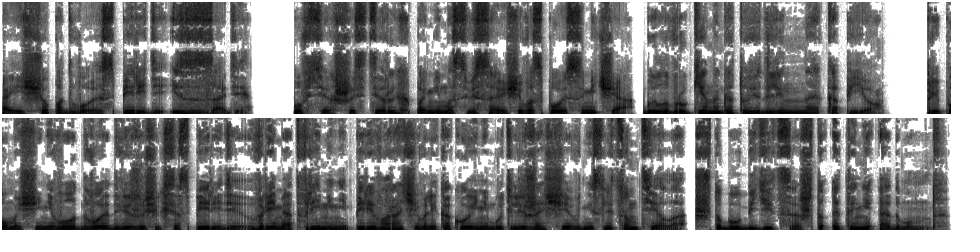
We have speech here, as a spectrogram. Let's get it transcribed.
а еще по двое спереди и сзади. У всех шестерых, помимо свисающего с пояса меча, было в руке наготове длинное копье. При помощи него двое движущихся спереди время от времени переворачивали какое-нибудь лежащее вниз лицом тело, чтобы убедиться, что это не Эдмунд.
